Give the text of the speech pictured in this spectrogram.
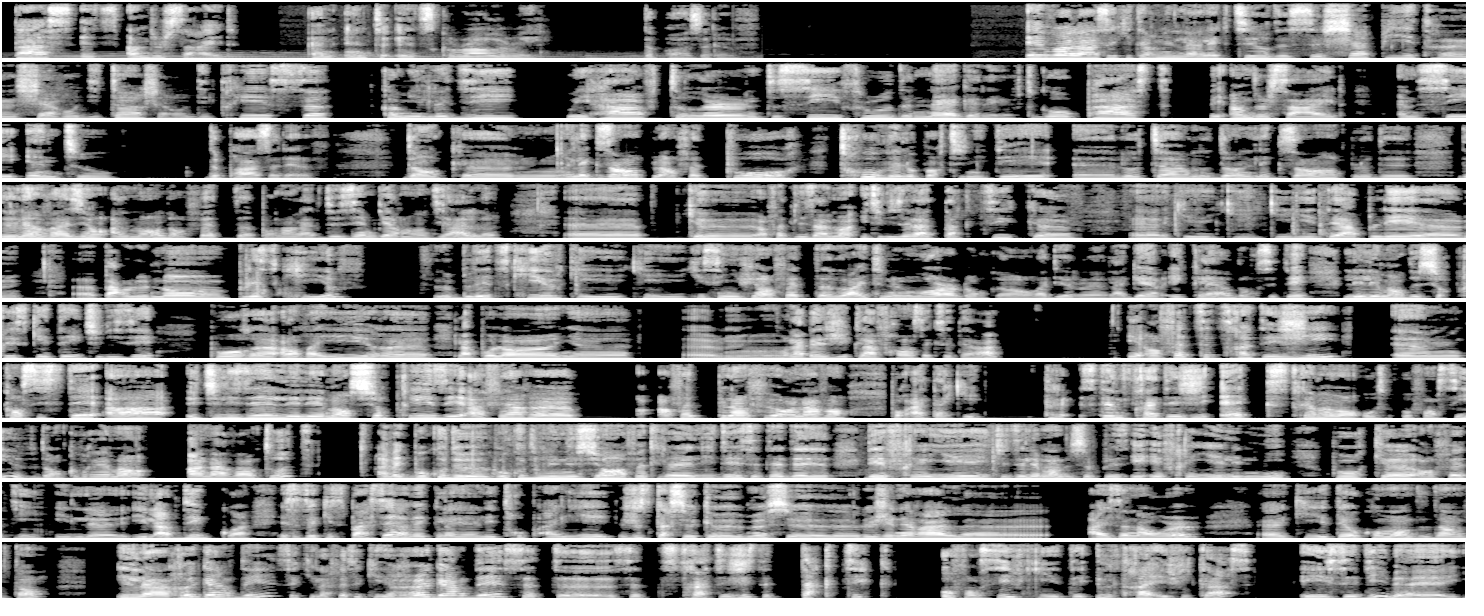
past its underside, and into its corollary, the positive. Et voilà ce qui termine la lecture de ce chapitre, chers auditeurs, chères auditrices. Comme il le dit, we have to learn to see through the negative, to go past the underside and see into the positive. Donc, euh, l'exemple, en fait, pour trouver l'opportunité, euh, l'auteur nous donne l'exemple de, de l'invasion allemande, en fait, pendant la Deuxième Guerre mondiale, euh, que, en fait, les Allemands utilisaient la tactique euh, euh qui, qui, qui, était appelée euh, par le nom Blitzkrieg, le Blitzkrieg qui, qui, qui signifie en fait Lightning War, donc on va dire la guerre éclair. Donc c'était l'élément de surprise qui était utilisé pour envahir la Pologne, la Belgique, la France, etc. Et en fait, cette stratégie consistait à utiliser l'élément surprise et à faire en fait plein feu en avant pour attaquer. C'était une stratégie extrêmement offensive, donc vraiment en avant toute avec beaucoup de beaucoup de munitions. En fait, l'idée c'était d'effrayer, utiliser les mains de surprise et effrayer l'ennemi pour que en fait il il, euh, il abdique quoi. Et c'est ce qui se passait avec les, les troupes alliées jusqu'à ce que Monsieur le général euh, Eisenhower, euh, qui était aux commandes dans le temps, il a regardé, ce qu'il a fait, c'est qu'il regardait cette, cette stratégie, cette tactique offensive qui était ultra efficace et il s'est dit, ben,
